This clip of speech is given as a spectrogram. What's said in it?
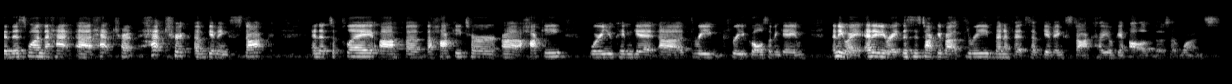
did this one, the hat, uh, hat, tri- hat trick of giving stock. And it's a play off of the hockey tour, uh, hockey, where you can get uh, three free goals in a game. Anyway, at any rate, this is talking about three benefits of giving stock, how you'll get all of those at once.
